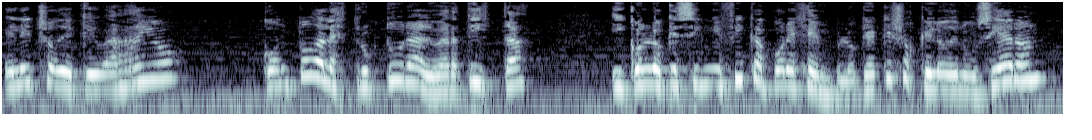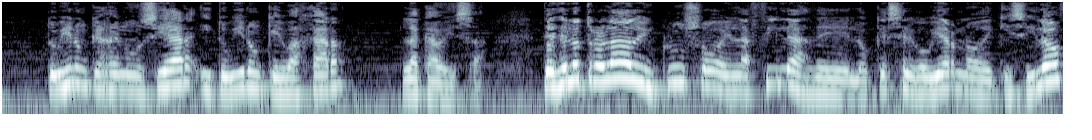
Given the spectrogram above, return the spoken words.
el hecho de que barrió con toda la estructura albertista y con lo que significa, por ejemplo, que aquellos que lo denunciaron tuvieron que renunciar y tuvieron que bajar la cabeza. Desde el otro lado, incluso en las filas de lo que es el gobierno de Kisilov,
